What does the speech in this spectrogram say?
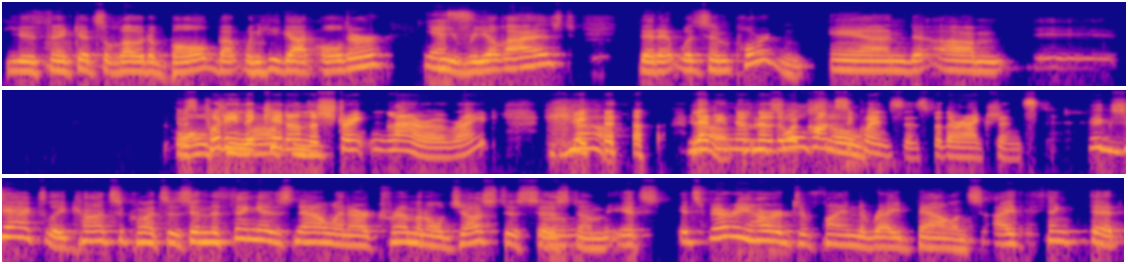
you think it's a load of bull. But when he got older, yes. he realized that it was important. And um, it was putting the kid on the straight and narrow, right? Yeah. Letting them know there were also, consequences for their actions. Exactly, consequences. And the thing is now in our criminal justice mm. system, mm. it's it's very hard to find the right balance. I think that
